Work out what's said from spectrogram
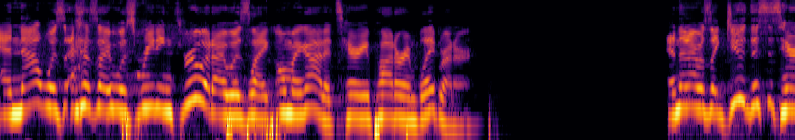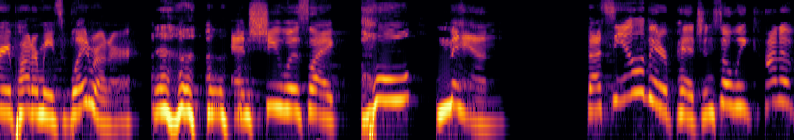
And that was, as I was reading through it, I was like, oh my God, it's Harry Potter and Blade Runner. And then I was like, dude, this is Harry Potter meets Blade Runner. and she was like, oh man, that's the elevator pitch. And so we kind of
